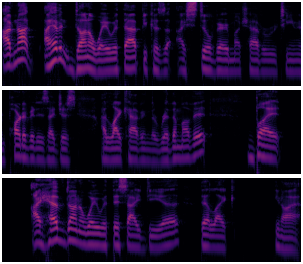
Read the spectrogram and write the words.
I've not I haven't done away with that because I still very much have a routine and part of it is I just I like having the rhythm of it. But I have done away with this idea that like, you know, I,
